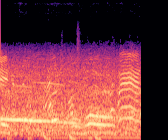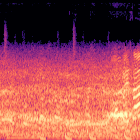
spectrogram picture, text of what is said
โอ้โหแม่งออกไปซะ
